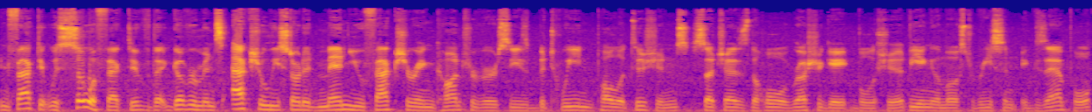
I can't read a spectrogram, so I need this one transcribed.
In fact, it was so effective that governments actually started manufacturing controversies between politicians, such as the whole Russiagate bullshit being the most recent example,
